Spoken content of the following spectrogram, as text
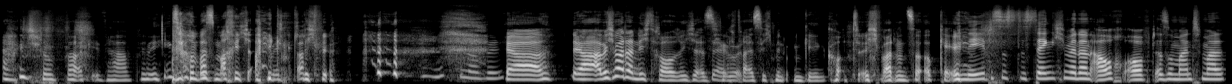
actual fuck is happening? So, was mache ich eigentlich für... Ja, ja, aber ich war dann nicht traurig, als Sehr ich nach gut. 30 Minuten gehen konnte. Ich war dann so, okay. Nee, das ist, das denke ich mir dann auch oft. Also manchmal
